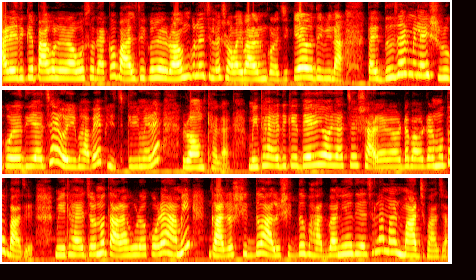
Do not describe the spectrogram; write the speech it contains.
আর এদিকে পাগলের অবস্থা দেখো, বালতি করে রং গুলেছিল, সবাই বারণ করেছে, কেউ দিবি না। তাই দুজন মিলেই শুরু করে দিয়েছে ওইভাবে ফিচকিরি মেরে রং খেলার। মিঠাই এদিকে দেরি হয়ে যাচ্ছে, সাড়ে এগারোটা, বারোটার মতো বাজে। মিঠাইয়ের জন্য তাড়াহুড়ো করে আমি গাজর সিদ্ধ, আলু সিদ্ধ ভাত বানিয়ে দিয়েছিলাম আর মাছ ভাজা।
